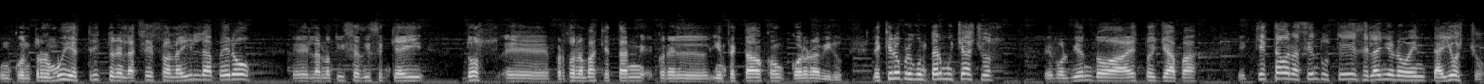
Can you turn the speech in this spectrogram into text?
un control muy estricto en el acceso a la isla, pero eh, las noticias dicen que hay dos eh, personas más que están con el infectados con coronavirus. Les quiero preguntar, muchachos, eh, volviendo a estos yapas, ¿qué estaban haciendo ustedes el año 98,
